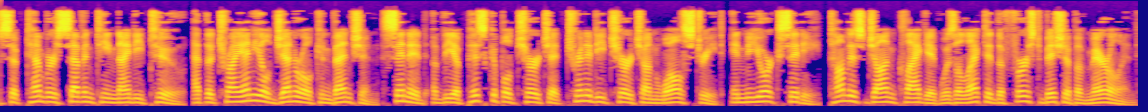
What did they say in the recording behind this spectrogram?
September 1792, at the Triennial General Convention Synod of the Episcopal Church at Trinity Church on Wall Street, in New York City, Thomas John Clagett was elected the first Bishop of Maryland.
